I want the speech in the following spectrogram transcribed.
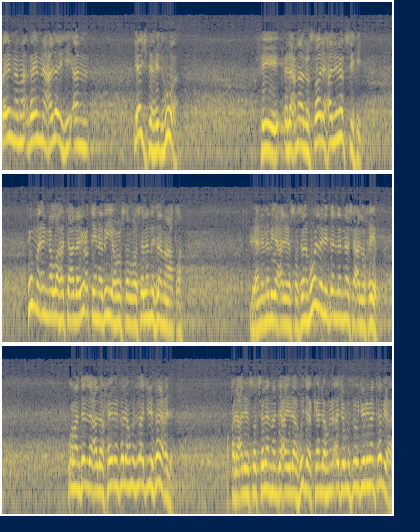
فإن, فإن عليه أن يجتهد هو في الأعمال الصالحة لنفسه. ثم إن الله تعالى يعطي نبيه صلى الله عليه وسلم مثل ما أعطاه. لأن النبي عليه الصلاة والسلام هو الذي دل الناس على الخير. ومن دل على خير فله مثل أجر فاعله. وقال عليه الصلاة والسلام من دعا إلى هدى كان له من الأجر مثل أجور من تبعه.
